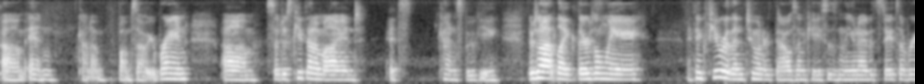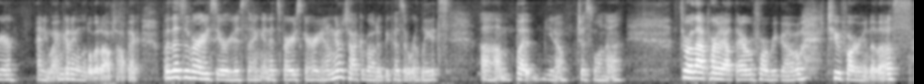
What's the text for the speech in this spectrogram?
um, and kind of bumps out your brain. Um, so just keep that in mind. It's kind of spooky. There's not like, there's only, I think, fewer than 200,000 cases in the United States every year. Anyway, I'm getting a little bit off topic, but that's a very serious thing and it's very scary and I'm going to talk about it because it relates. Um, but, you know, just want to throw that part out there before we go too far into this.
